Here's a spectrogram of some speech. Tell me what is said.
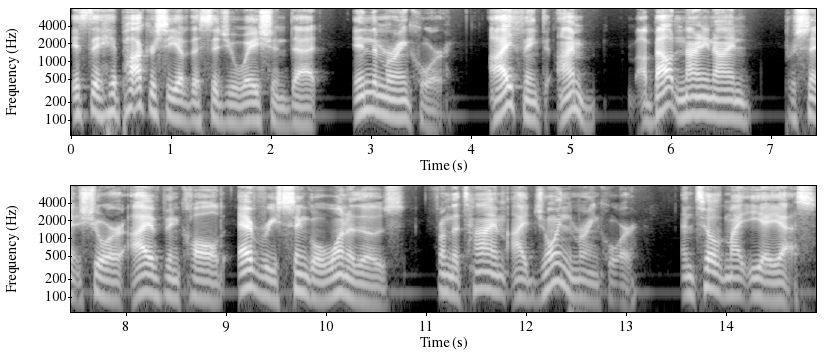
It's the hypocrisy of the situation that in the Marine Corps, I think I'm about 99% sure I have been called every single one of those from the time I joined the Marine Corps until my EAS.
